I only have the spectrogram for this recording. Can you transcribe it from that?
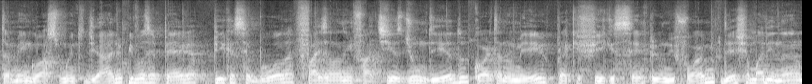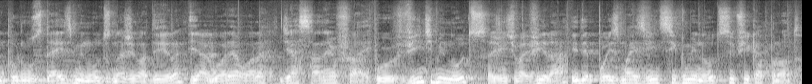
também gosto muito de alho, e você pega, pica a cebola, faz ela em fatias de um dedo, corta no meio para que fique sempre uniforme, deixa marinando por uns 10 minutos na geladeira. E agora é hora de assar na air fry. Por 20 minutos a gente vai virar e depois mais 25 minutos e fica pronto.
